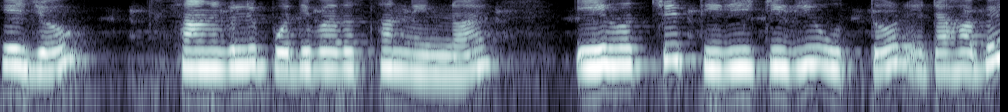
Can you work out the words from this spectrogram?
যে স্থানগুলির প্রতিপাদ স্থান নির্ণয় এ হচ্ছে তিরিশ ডিগ্রি উত্তর, এটা হবে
